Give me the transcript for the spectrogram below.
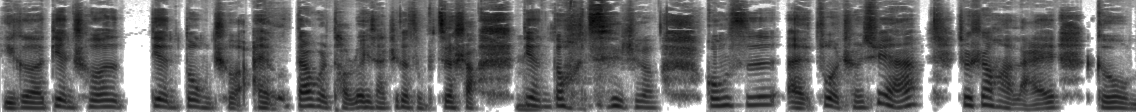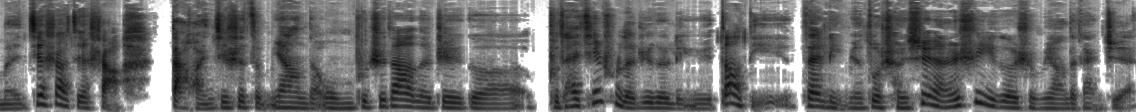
一个电车、电动车，哎呦，待会儿讨论一下这个怎么介绍，电动汽车公司，哎，做程序员，就正好来给我们介绍介绍大环境是怎么样的，我们不知道的这个不太清楚的这个领域，到底在里面做程序员是一个什么样的感觉？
